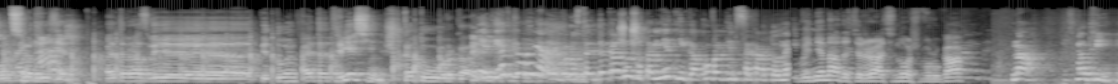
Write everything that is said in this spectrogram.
Вот смотрите, это разве Yeah. э, бетон? Это тресень, шкатурка. Нет, я отковыряю просто, докажу, что там нет никакого гипсокартона. Вы не надо держать нож в руках. На, смотри.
